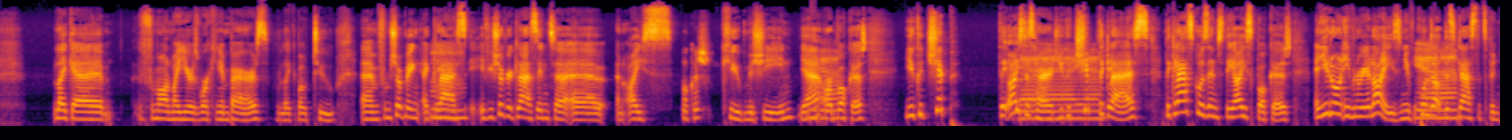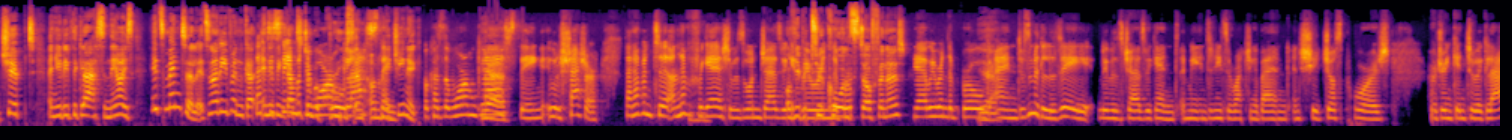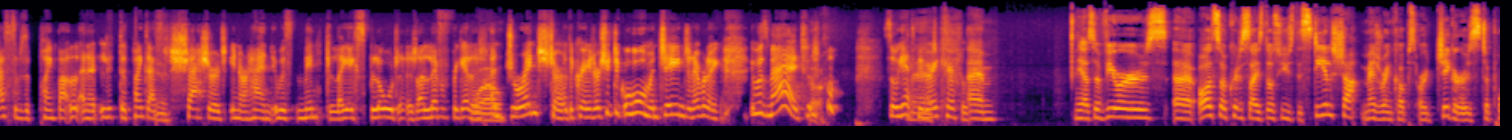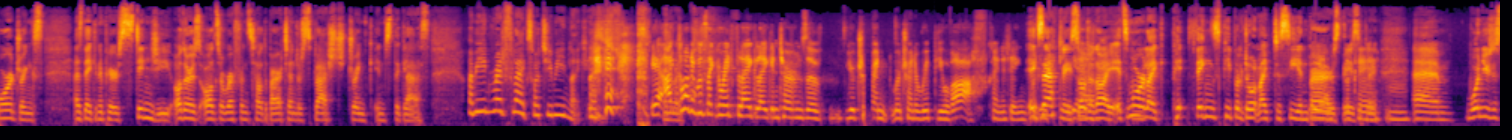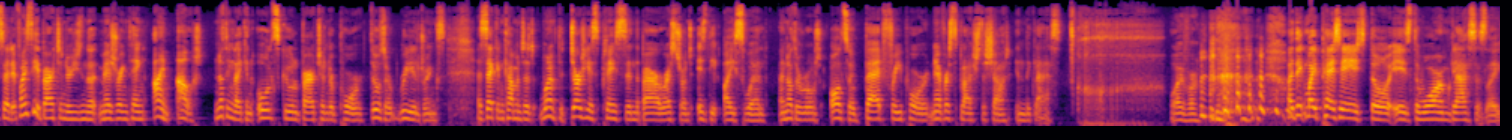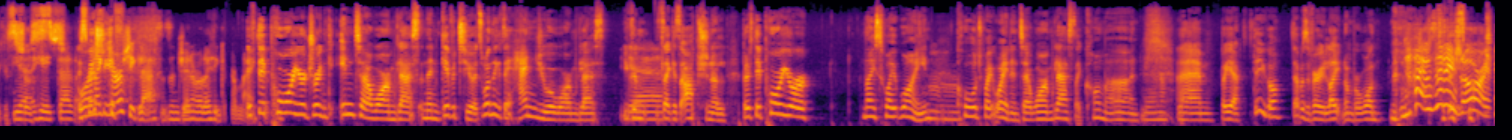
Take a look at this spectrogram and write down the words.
like a from all my years working in bars, like about two, um, from shoving a glass, if you shove your glass into uh, an ice Bucket. cube machine, yeah, or Yeah. bucket, you could chip. The ice is hard. You could chip yeah. the glass. The glass goes into the ice bucket, and you don't even realize. And you've pulled out this glass that's been chipped, and you leave the glass in the ice. It's mental. It's not even got That's anything got to do with warm gross and glass thing, unhygienic. because the warm glass thing it will shatter. That happened to. I'll never mm-hmm. forget. It was one jazz weekend. Oh, you we too cold Bro- stuff in it. Yeah, we were in the Brogue Yeah. and it was the middle of the day. It was jazz weekend and me and Denise were watching a band and she just poured her drink into a glass. It was a pint bottle and it lit the pint glass shattered in her hand. It was mental, like exploded. I'll never forget it. Wow. And drenched her, the creator. She had to go home and change and everything. It was mad. so yes, be very careful. Um, yeah, so viewers uh, also criticised those who use the steel shot measuring cups or jiggers to pour drinks as they can appear stingy. Others also referenced how the bartender splashed drink into the glass. I mean, red flags, what do you mean? Like, yeah, I thought it was like a red flag, like in terms of you're trying, we're trying to rip you off kind of thing. But Exactly. So did I. It's more like p- things people don't like to see in bars, Yes, okay. basically. Um, one user said, "If I see a bartender using the measuring thing, I'm out. Nothing like an old school bartender pour. Those are real drinks." A second commented, "One of the dirtiest places in the bar or restaurant is the ice well." Another wrote, "Also bad free pour. Never splash the shot in the glass." Whatever. I think my pet hate though is the warm glasses. Like it's Yeah, just, I hate that. Or like especially if- dirty glasses in general, I think are mad. if they pour your drink into a warm glass and then give it to you, it's one thing if they hand you a warm glass. You can it's like it's optional. But if they pour your nice white wine, Mm. cold white wine into a warm glass, like come on. Yeah, um but yeah, there you go. That was a very light number one. I was in it, all right.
